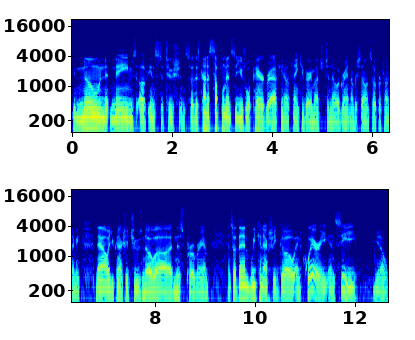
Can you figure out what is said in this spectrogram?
known names of institutions. So this kind of supplements the usual paragraph, you know, thank you very much to NOAA grant number so-and-so for funding me. Now you can actually choose NOAA in this program. And so then we can actually go and query and see, you know,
